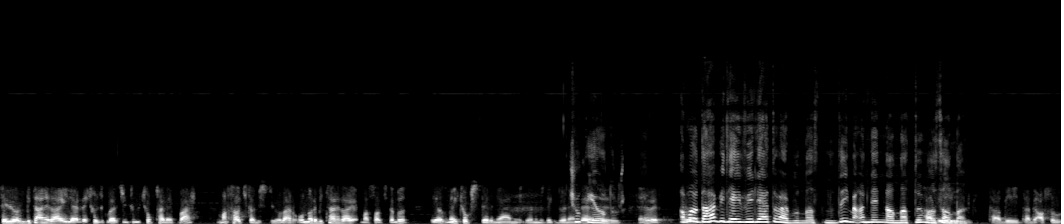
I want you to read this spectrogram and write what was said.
seviyorum. Bir tane daha ileride çocuklar için çünkü çok talep var. Masal kitabı istiyorlar. Onlara bir tane daha masal kitabı yazmayı çok isterim yani önümüzdeki dönemde. Çok iyi olur. Evet. Ama evet. daha bile evveliyatı var bunun aslında değil mi? Annenin anlattığı Tabii, masallar. Tabii tabii asıl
